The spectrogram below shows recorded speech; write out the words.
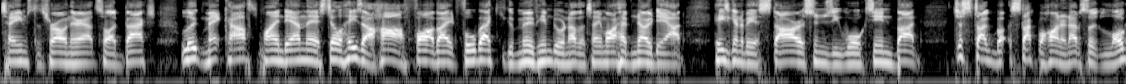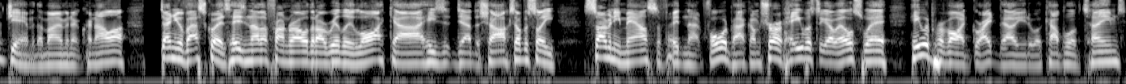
teams to throw in their outside backs. Luke Metcalf's playing down there still. He's a half five eight fullback. You could move him to another team. I have no doubt he's going to be a star as soon as he walks in. But just stuck stuck behind an absolute logjam at the moment at Cronulla. Daniel Vasquez, he's another front rower that I really like. Uh, he's at the Sharks. Obviously, so many mouths to feed in that forward pack. I'm sure if he was to go elsewhere, he would provide great value to a couple of teams.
